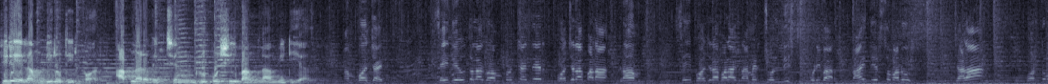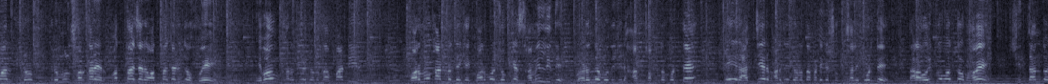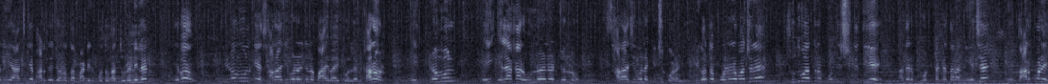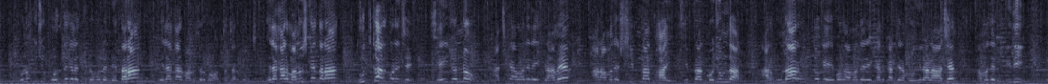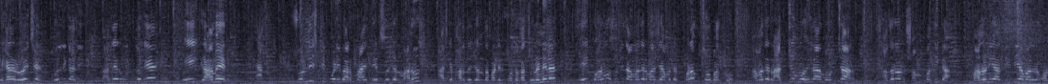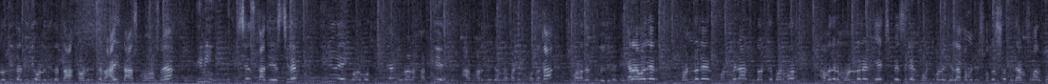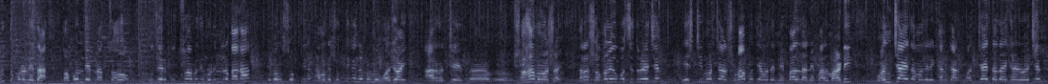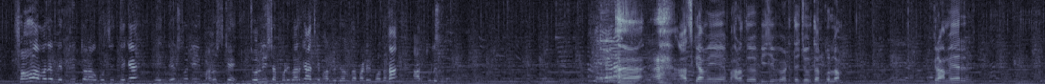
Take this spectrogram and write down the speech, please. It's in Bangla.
ফিরে এলাম বিরতির পর। আপনারা দেখছেন রূপসী বাংলা মিডিয়া। গ্রাম পঞ্চায়েত, সেই দেউতলা গ্রাম পঞ্চায়েতের বজরাপাড়া গ্রাম, সেই বজরাপাড়া গ্রামের চল্লিশটি পরিবার, প্রায় দেড়শো মানুষ, যারা বর্তমান তৃণমূল সরকারের অত্যাচারে অত্যাচারিত হয়ে এবং ভারতীয় জনতা পার্টির কর্মকাণ্ড থেকে কর্মযজ্ঞে সামিল দিতে নরেন্দ্র মোদীজির হাত শক্ত করতে, এই রাজ্যের ভারতীয় জনতা পার্টিকে শক্তিশালী করতে তারা ঐক্যবদ্ধভাবে সিদ্ধান্ত নিয়ে আজকে ভারতীয় জনতা পার্টির পতাকা তুলে নিলেন এবং তৃণমূলকে সারা জীবনের জন্য বাই বাই করলেন। কারণ এই তৃণমূল এই এলাকার উন্নয়নের জন্য সারা জীবনে কিছু করেনি। বিগত পনেরো বছরে শুধুমাত্র প্রতিশ্রুতি দিয়ে তাদের ভোটটাকে তারা নিয়েছে, কিন্তু তারপরে কোনো কিছু বলতে গেলে তৃণমূলের নেতারা এলাকার মানুষের উপর অত্যাচার করেছে। এলাকার মানুষকে তারা ধুৎকার করেছে। সেই জন্য আজকে আমাদের এই গ্রামের আর আমাদের শিবনাথ ভাই, শিবনাথ মজুমদার আর উনার উদ্যোগে এবং আমাদের এখানকার যারা মহিলারা আছেন, আমাদের দিদি এখানে রয়েছেন মল্লিকাদি তাদের উদ্যোগে এই গ্রামের এক চল্লিশটি পরিবার, প্রায় দেড়শো জন মানুষ আজকে ভারতীয় জনতা পার্টির পতাকা তুলে নিলেন। এই কর্মসূচিতে আমাদের মাঝে আমাদের পরম সৌভাগ্য, আমাদের রাজ্য মহিলা মোর্চার সাধারণ সম্পাদিকা মাননীয়া দিদি, আমাদের অনন্দিতা দিদি, অনন্দিতা দা, অনন্দিতা রায় দাস মহাশয়া, তিনি একটি বিশেষ কাজে এসেছিলেন। তিনিও এই কর্মসূচিতে ওনার হাত দিয়ে আর ভারতীয় জনতা পার্টির পতাকা পড়াতে তুলে দিলেন। এখানে আমাদের মণ্ডলের কনভেনার সুদর্য বর্মন, আমাদের মণ্ডলের এক্স প্রেসিডেন্ট বর্তমানে জেলা কমিটির সদস্য, বিধানসভার গুরুত্বপূর্ণ নেতা তপন দেবনাথ সহ বুথের বুথ সভাপতি মনীন্দ্র কাকা এবং শক্তি, আমাদের শক্তিকেন্দ্র প্রমুখ অজয় আর হচ্ছে সাহা মহাশয়, তারা সকলে উপস্থিত রয়েছেন। এসটি মোর্চার সভাপতি আমাদের নেপাল দা নেপাল মার্ডি, পঞ্চায়েত আমাদের এখানকার পঞ্চায়েত দাদা এখানে রয়েছেন, সহ আমাদের নেতৃত্বরা উপস্থিত থেকে এই দেড়শোটি মানুষকে, চল্লিশটা পরিবারকে আজকে ভারতীয় জনতা পার্টির পতাকা আর তুলে দিলাম আজকে আমি ভারতীয় বিজেপি পার্টিতে যোগদান করলাম। গ্রামের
